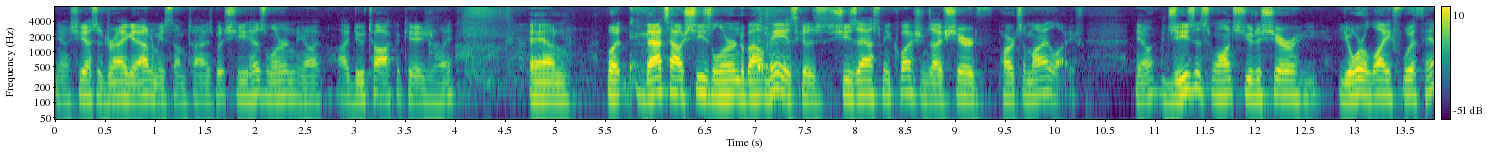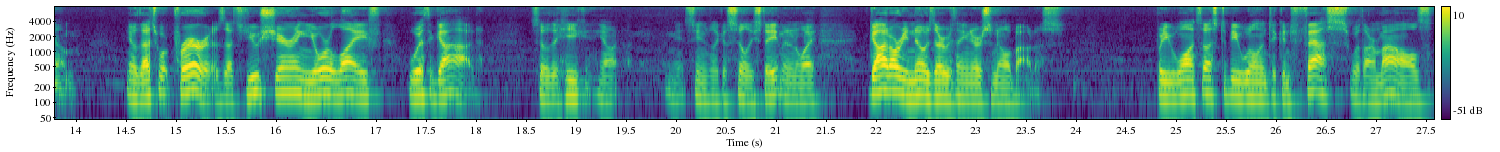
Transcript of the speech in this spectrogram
You know, she has to drag it out of me sometimes, but she has learned, you know, I, I do talk occasionally. And, but that's how she's learned about me is because she's asked me questions. I've shared parts of my life. You know, Jesus wants you to share your life with him. You know, that's what prayer is. That's you sharing your life with God so that he, you know, I mean, it seems like a silly statement in a way. God already knows everything there is to know about us. but He wants us to be willing to confess with our mouths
